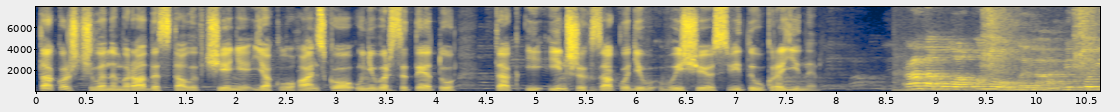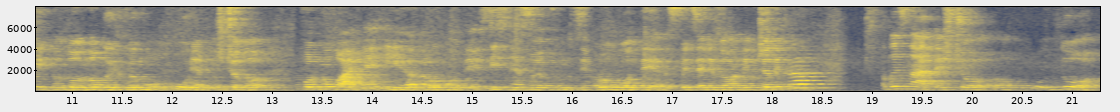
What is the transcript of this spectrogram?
Також членами ради стали вчені як Луганського університету, так і інших закладів вищої освіти України. Рада була оновлена відповідно до нових вимог уряду щодо формування і роботи здійснення своїх функцій роботи спеціалізованих вчених рад. Ви знаєте, що е, до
